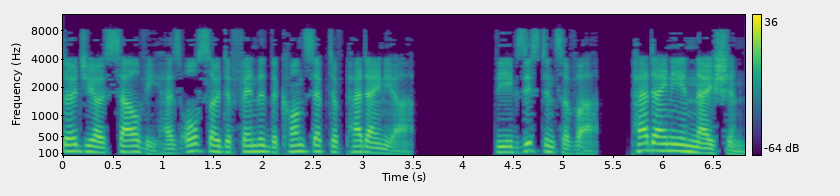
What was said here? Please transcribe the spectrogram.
Sergio Salvi has also defended the concept of Padania. The existence of a Padanian nation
